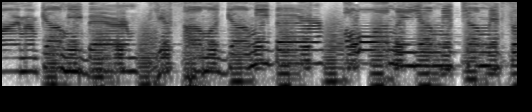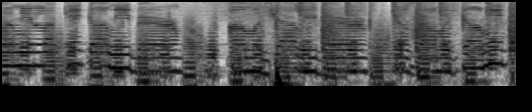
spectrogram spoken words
I'm a gummy bear. Yes, I'm a gummy bear. Oh, I'm a yummy, tummy, funny, lucky gummy bear. I'm a jelly bear, I'm a gummy bear.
